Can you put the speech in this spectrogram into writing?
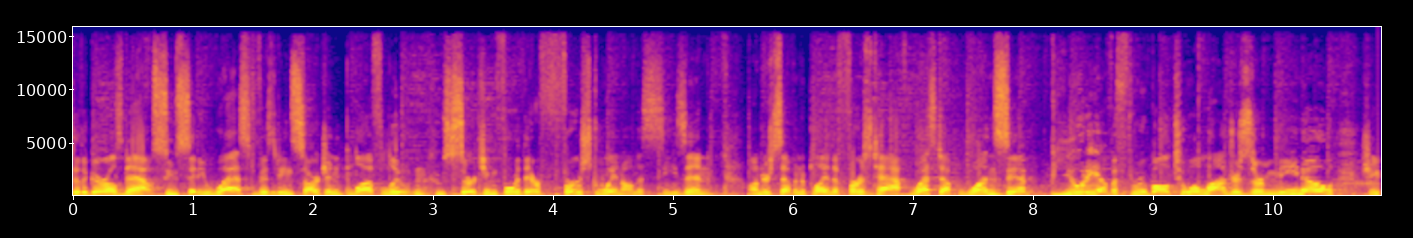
To the girls now, Sioux City West visiting Sergeant Bluff Luton, who's searching for their first win on the season. Under seven to play in the first half, West up one zip. Beauty of a through ball to Alondra Zermino. She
